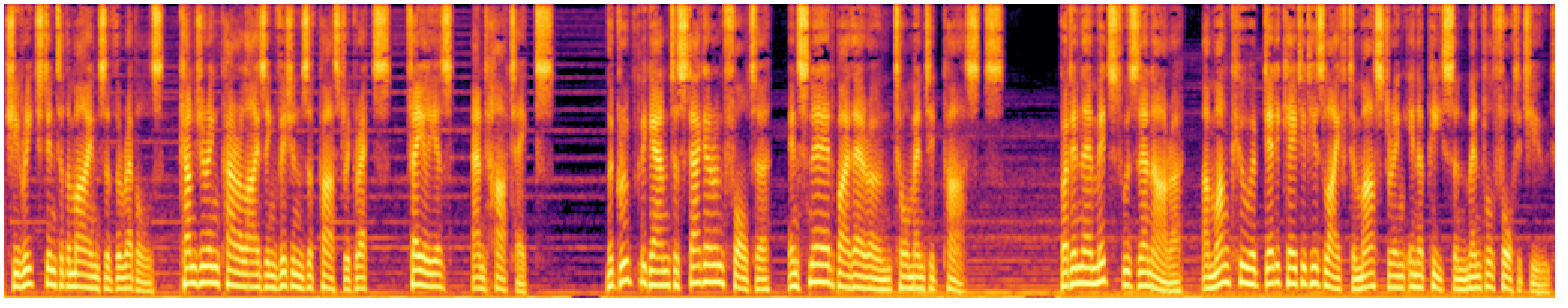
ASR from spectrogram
she reached into the minds of the rebels, conjuring paralyzing visions of past regrets, failures, and heartaches. The group began to stagger and falter, ensnared by their own tormented pasts. But in their midst was Zenara, a monk who had dedicated his life to mastering inner peace and mental fortitude.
